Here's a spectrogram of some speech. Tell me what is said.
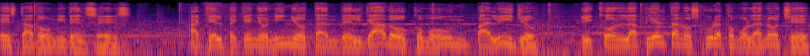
estadounidenses. Aquel pequeño niño tan delgado como un palillo y con la piel tan oscura como la noche,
